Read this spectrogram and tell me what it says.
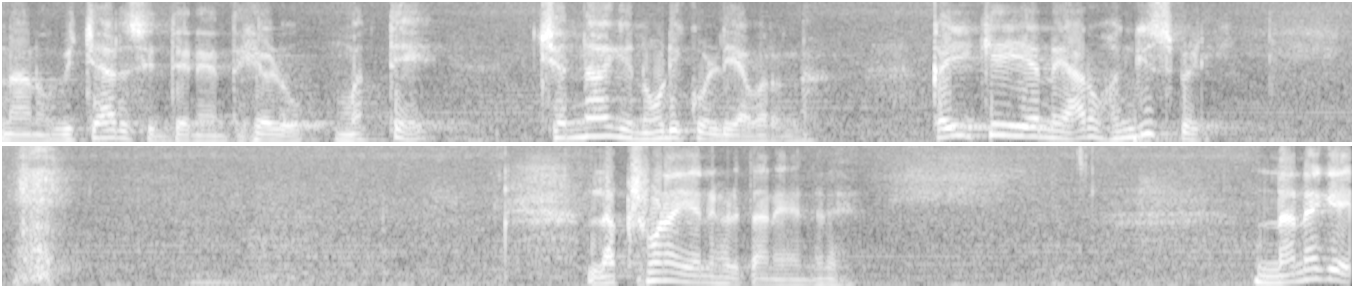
ನಾನು ವಿಚಾರಿಸಿದ್ದೇನೆ ಅಂತ ಹೇಳು, ಮತ್ತೆ ಚೆನ್ನಾಗಿ ನೋಡಿಕೊಳ್ಳಿ ಅವರನ್ನು. ಕೈಕೇಯಿಯನ್ನು ಯಾರು ಹಂಗಿಸಬೇಡಿ. ಲಕ್ಷ್ಮಣ ಏನು ಹೇಳ್ತಾನೆ ಅಂದರೆ, ನನಗೆ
